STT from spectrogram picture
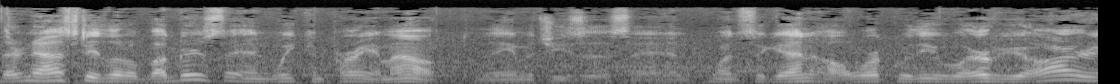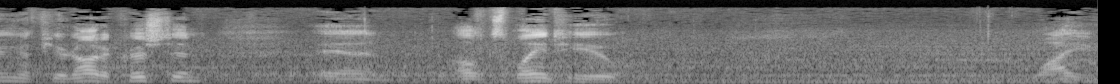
they're nasty little buggers and we can pray them out in the name of Jesus. And once again, I'll work with you wherever you are, and if you're not a Christian, and I'll explain to you why you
